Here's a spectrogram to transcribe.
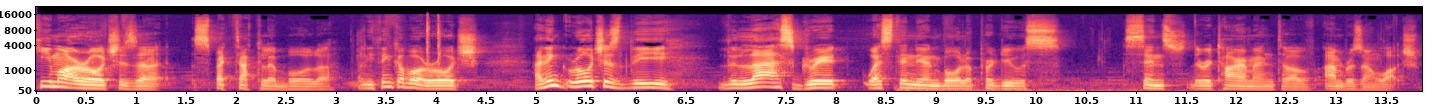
Kemar Roach is a spectacular bowler. When you think about Roach, I think Roach is the the last great West Indian bowler produced since the retirement of Ambrose and Walsh.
